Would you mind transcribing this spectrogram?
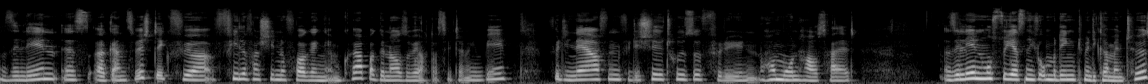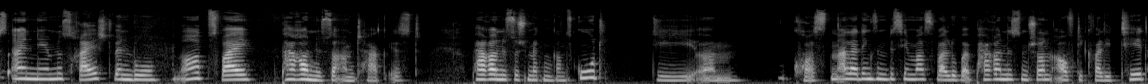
Selen ist äh, ganz wichtig für viele verschiedene Vorgänge im Körper, genauso wie auch das Vitamin B, für die Nerven, für die Schilddrüse, für den Hormonhaushalt. Selen musst du jetzt nicht unbedingt medikamentös einnehmen. Es reicht, wenn du oh, zwei Paranüsse am Tag isst. Paranüsse schmecken ganz gut. Die ähm, kosten allerdings ein bisschen was, weil du bei Paranüssen schon auf die Qualität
